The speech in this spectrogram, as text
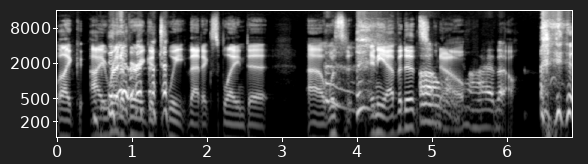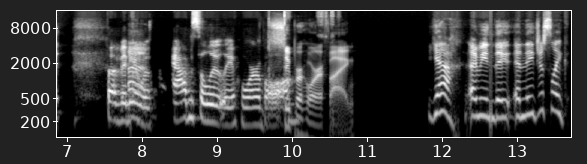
like I read a very good tweet that explained it. Uh, was there any evidence? Oh my no, God. no. That video Uh, was absolutely horrible. Super horrifying. Yeah, I mean they and they just like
